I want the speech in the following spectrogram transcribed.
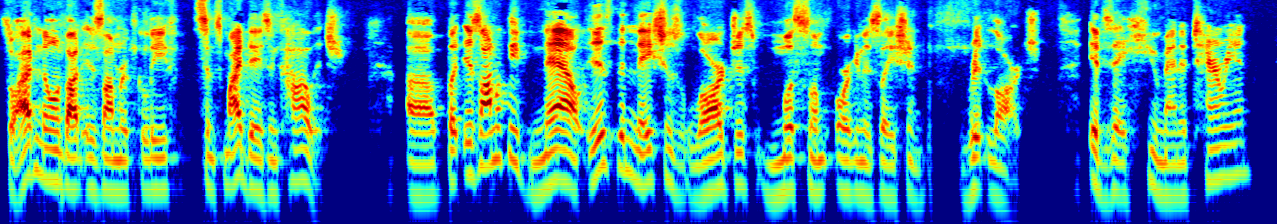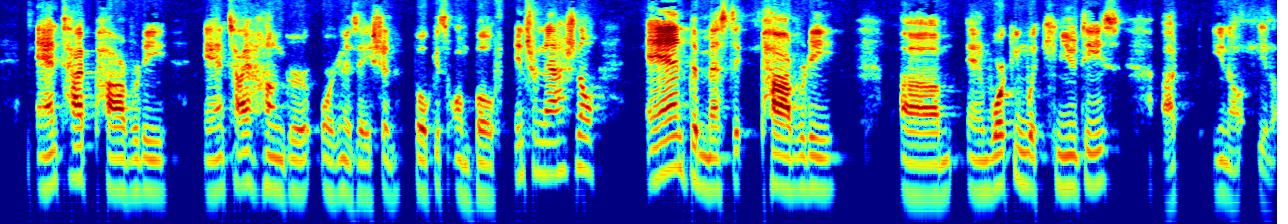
So I've known about Islamic Relief since my days in college. Uh, but Islamic Relief now is the nation's largest Muslim organization writ large. It is a humanitarian, anti poverty, anti hunger organization focused on both international and domestic poverty um, and working with communities, uh, you know, you know,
